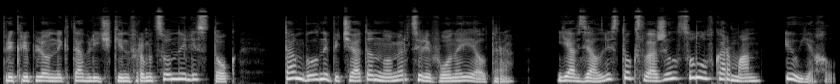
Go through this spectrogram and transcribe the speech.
прикрепленной к табличке, информационный листок. Там был напечатан номер телефона риэлтора. Я взял листок, сложил, сунул в карман и уехал.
